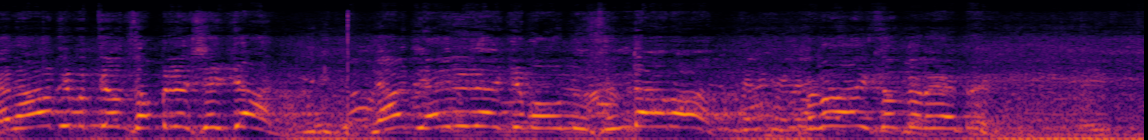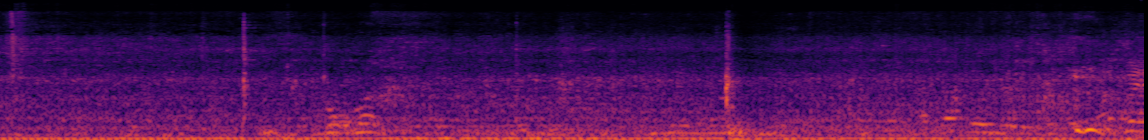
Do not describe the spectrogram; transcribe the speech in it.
ജനാധിപത്യം സംരക്ഷിക്കാൻ ഞാൻ ജയിലിലേക്ക് പോകുന്നു. സിന്ദാബാദ് പിണറായി സന്ദ്രകട്ടെ kurmak. Abi,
